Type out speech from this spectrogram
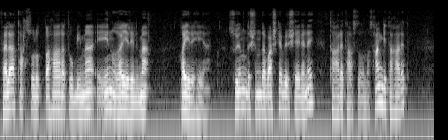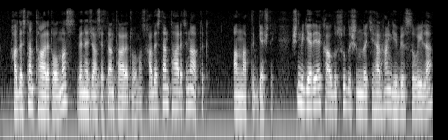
fela tahsulut taharetu bima'in gayril ma gayrihi yani. Suyun dışında başka bir şeyle ne? Taharet hasıl olmaz. Hangi taharet? Hadesten taharet olmaz ve necasetten taharet olmaz. Hadesten tahareti ne yaptık? Anlattık, geçtik. Şimdi geriye kaldı su dışındaki herhangi bir sıvıyla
